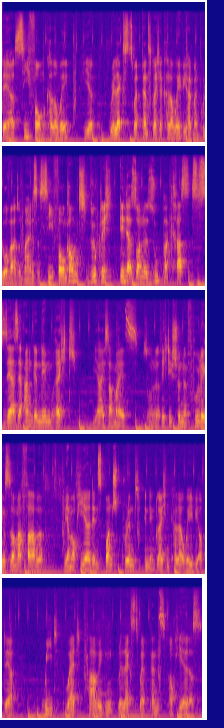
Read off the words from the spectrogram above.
der Seafoam Colorway. Hier Relaxed Sweatpants, gleicher Colorway wie halt mein Pullover, also beides ist Seafoam. Kommt wirklich in der Sonne super krass. Ist sehr, sehr angenehm, recht, ja ich sag mal jetzt so eine richtig schöne Frühlings-Sommerfarbe. Wir haben auch hier den Sponge Print in dem gleichen Colorway wie auf der Wheat Wet farbigen Relaxed Sweatpants. Auch hier das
